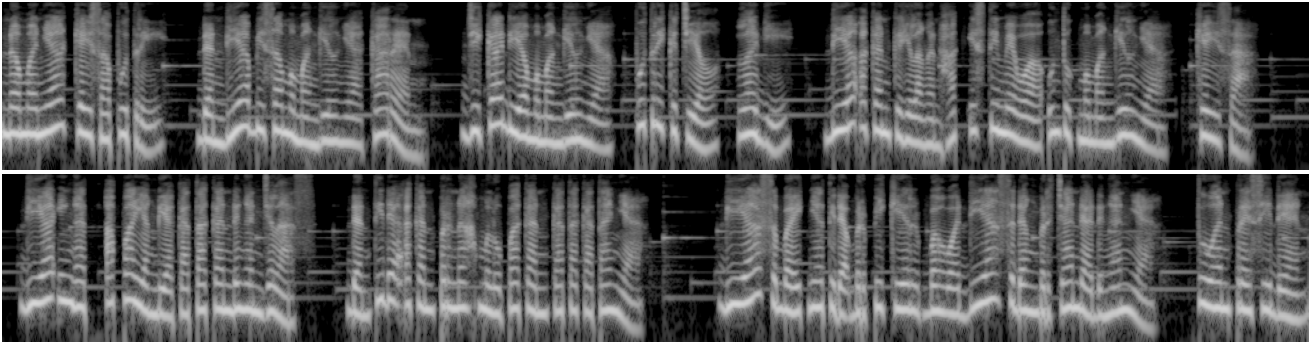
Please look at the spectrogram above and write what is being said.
Namanya Keisa Putri, dan dia bisa memanggilnya Karen. Jika dia memanggilnya putri kecil lagi, dia akan kehilangan hak istimewa untuk memanggilnya Keisa. Dia ingat apa yang dia katakan dengan jelas dan tidak akan pernah melupakan kata-katanya. Dia sebaiknya tidak berpikir bahwa dia sedang bercanda dengannya. Tuan Presiden,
